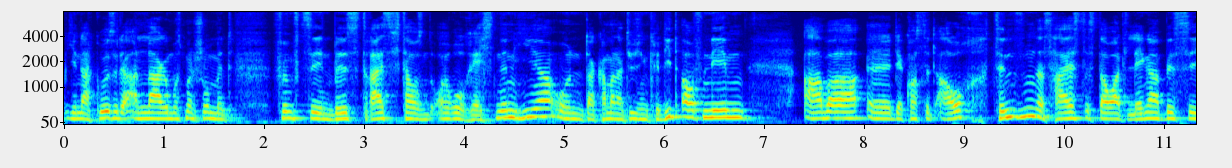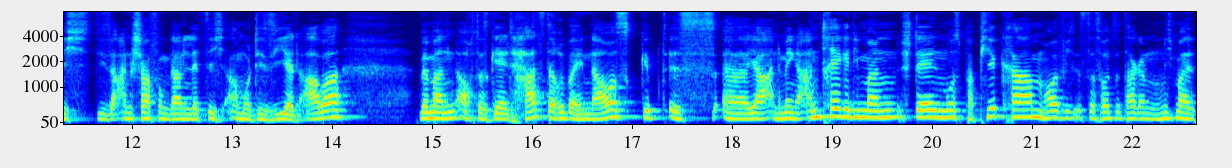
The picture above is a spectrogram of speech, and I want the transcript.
je nach Größe der Anlage muss man schon mit 15 bis 30.000 Euro rechnen hier und da kann man natürlich einen Kredit aufnehmen, aber äh, der kostet auch Zinsen. Das heißt, es dauert länger, bis sich diese Anschaffung dann letztlich amortisiert. Aber wenn man auch das Geld hat, darüber hinaus gibt es äh, ja eine Menge Anträge, die man stellen muss, Papierkram. Häufig ist das heutzutage noch nicht mal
